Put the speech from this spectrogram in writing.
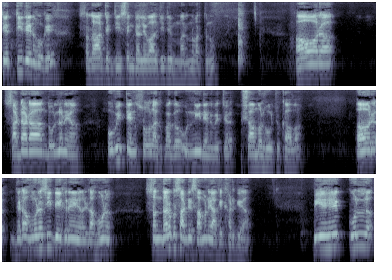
33 ਦਿਨ ਹੋ ਗਏ ਸਰਦਾਰ ਜਗਜੀਤ ਸਿੰਘ ਡੱਲੇਵਾਲ ਜੀ ਦੇ ਮਰਨ ਵਰਤ ਨੂੰ। ਔਰ ਸਾਡਾ ਜਿਹੜਾ ਅੰਦੋਲਨ ਆ, ਉਹ ਵੀ 300 ਲਗਭਗ 19 ਦਿਨ ਵਿੱਚ ਸ਼ਾਮਲ ਹੋ ਚੁੱਕਾ ਵਾ। ਔਰ ਜਿਹੜਾ ਹੁਣ ਅਸੀਂ ਦੇਖ ਰਹੇ ਹਾਂ, ਜਿਹੜਾ ਹੁਣ ਸੰਦਰਭ ਸਾਡੇ ਸਾਹਮਣੇ ਆ ਕੇ ਖੜ ਗਿਆ, ਵੀ ਇਹ ਕੁੱਲ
